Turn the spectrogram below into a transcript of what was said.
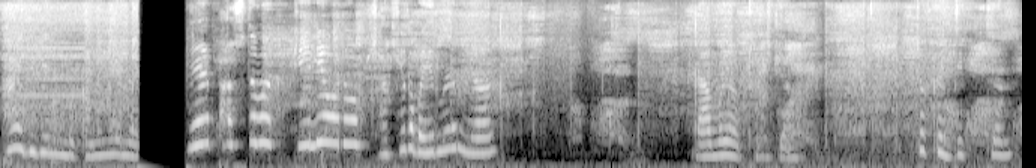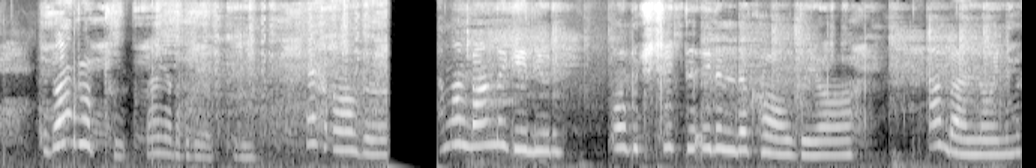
haydi gelin bakalım yeme. Ne pasta mı? Geliyorum. Şarkıya da bayılırım ya. Ben buraya oturacağım. Çok acıktım. Ben buraya otur. Ben ya da buraya oturayım. Heh aldım. Tamam ben de geliyorum. Aa, bu çiçek de elimde kaldı ya. Ben benimle oynamak.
